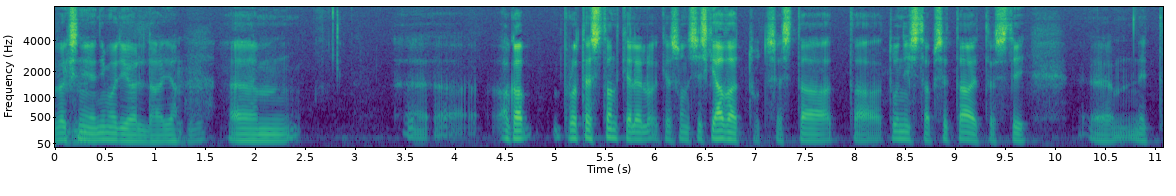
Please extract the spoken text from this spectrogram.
võiks nii, niimoodi öelda, jah mm. -hmm. Ähm, aga protestant, kellel, kes on siiski avatud, sest ta, ta tunnistab seda, et tõesti äh, Ehm, need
